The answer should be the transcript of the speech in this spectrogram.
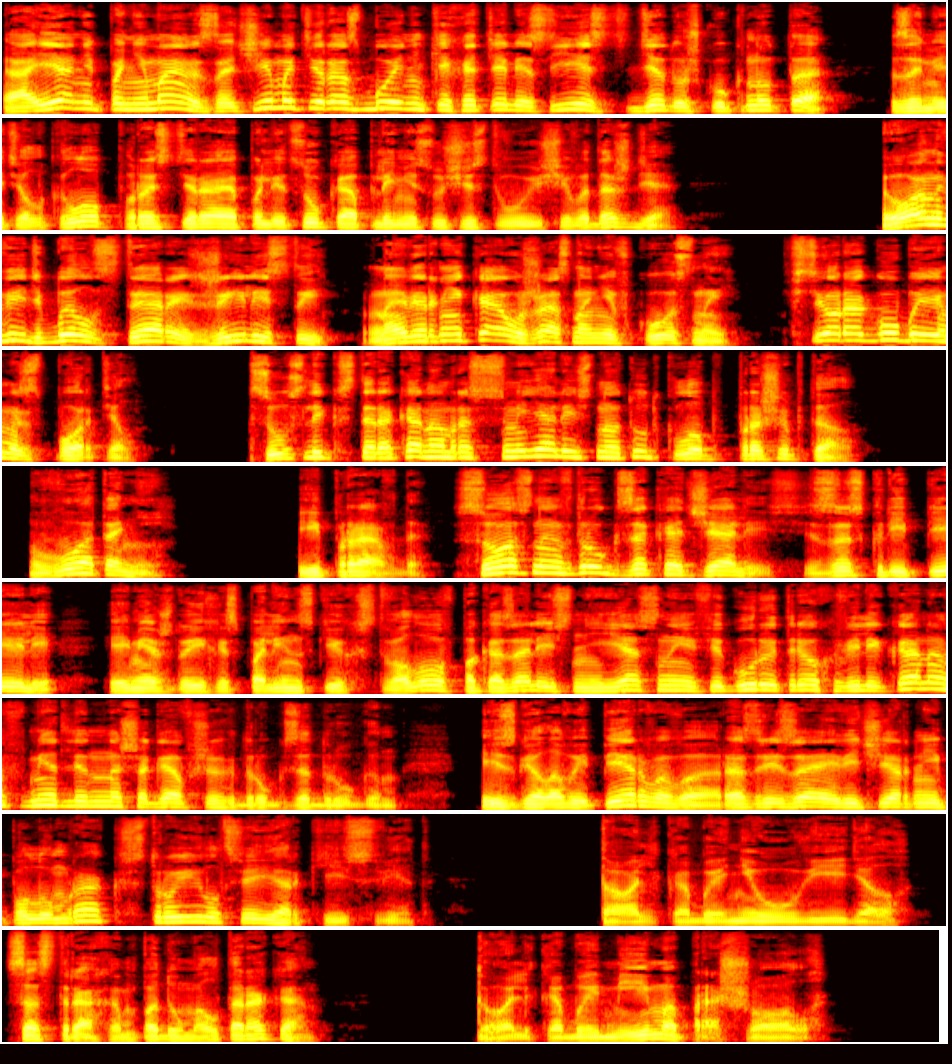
«А я не понимаю, зачем эти разбойники хотели съесть дедушку Кнута?» заметил Клоп, растирая по лицу капли несуществующего дождя. Он ведь был старый, жилистый, наверняка ужасно невкусный. Все рагу бы им испортил. Суслик с тараканом рассмеялись, но тут Клоп прошептал. «Вот они!» И правда, сосны вдруг закачались, заскрипели, и между их исполинских стволов показались неясные фигуры трех великанов, медленно шагавших друг за другом. Из головы первого, разрезая вечерний полумрак, струился яркий свет. «Только бы не увидел», со страхом подумал таракан. Только бы мимо прошел.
